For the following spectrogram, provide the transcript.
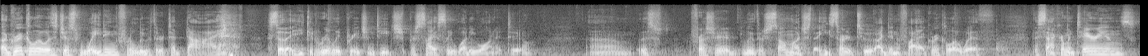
Agricola was just waiting for Luther to die so that he could really preach and teach precisely what he wanted to. Um, this frustrated Luther so much that he started to identify Agricola with the Sacramentarians,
